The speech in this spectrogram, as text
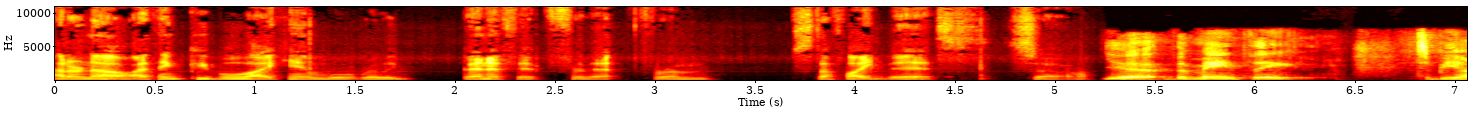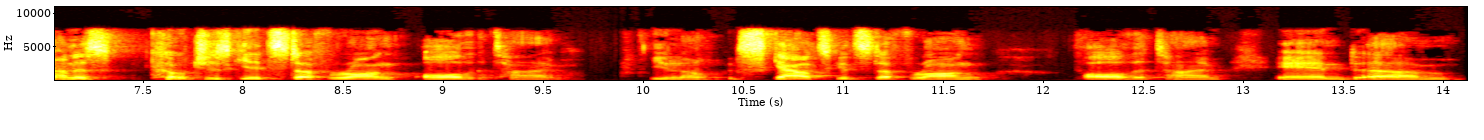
I don't know. I think people like him will really benefit for that from stuff like this. So yeah, the main thing, to be honest, coaches get stuff wrong all the time. You know, scouts get stuff wrong all the time. And um,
